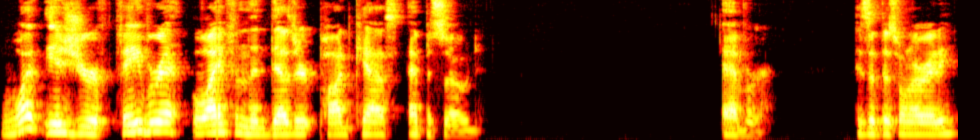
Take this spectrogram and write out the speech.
What is your favorite Life in the Desert podcast episode ever? Is it this one already?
